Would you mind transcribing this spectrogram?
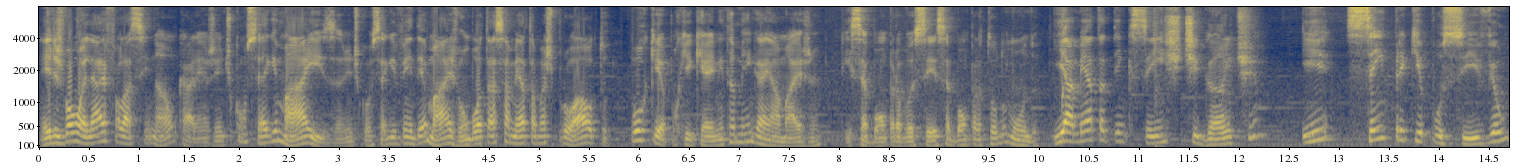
Eles vão olhar e falar assim: não, cara, a gente consegue mais, a gente consegue vender mais, vamos botar essa meta mais pro alto. Por quê? Porque querem também ganhar mais, né? Isso é bom para você, isso é bom para todo mundo. E a meta tem que ser instigante e, sempre que possível,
